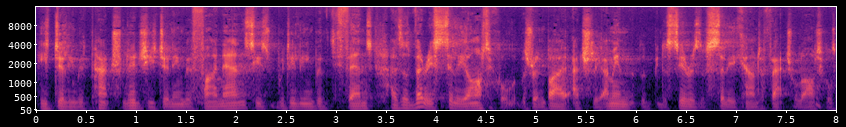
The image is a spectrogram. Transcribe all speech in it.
he's dealing with patronage, he's dealing with finance, he's dealing with defense. There's a very silly article that was written by, actually, I mean, a series of silly counterfactual articles.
